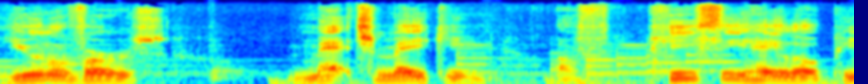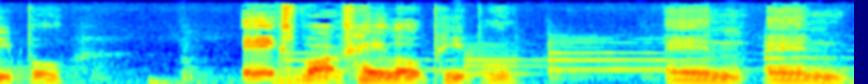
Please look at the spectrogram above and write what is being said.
universe matchmaking of PC Halo people, Xbox Halo people, and and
